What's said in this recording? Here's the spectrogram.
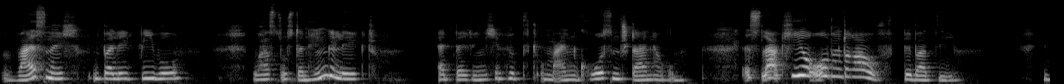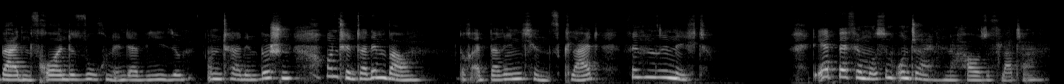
Weiß nicht, überlegt Bibo. Wo hast du's denn hingelegt? Erdbeerinchen hüpft um einen großen Stein herum. Es lag hier oben drauf, bibbert sie. Die beiden Freunde suchen in der Wiese, unter den Büschen und hinter dem Baum. Doch Erdbeerinchens Kleid finden sie nicht. Die Erdbeerfee muss im Unterhemd nach Hause flattern.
